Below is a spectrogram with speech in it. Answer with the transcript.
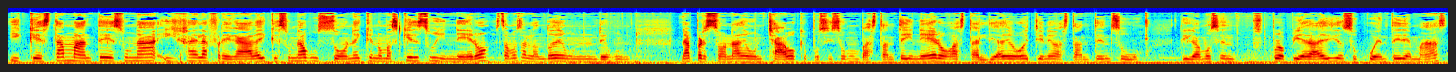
y que esta amante es una hija de la fregada y que es una abusona y que nomás quiere su dinero. Estamos hablando de un, de un, una persona, de un chavo que pues hizo bastante dinero, hasta el día de hoy tiene bastante en su, digamos, en sus propiedades y en su cuenta y demás.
